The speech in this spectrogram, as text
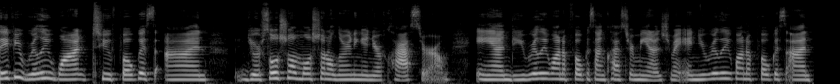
Say if you really want to focus on your social emotional learning in your classroom and you really want to focus on classroom management and you really want to focus on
